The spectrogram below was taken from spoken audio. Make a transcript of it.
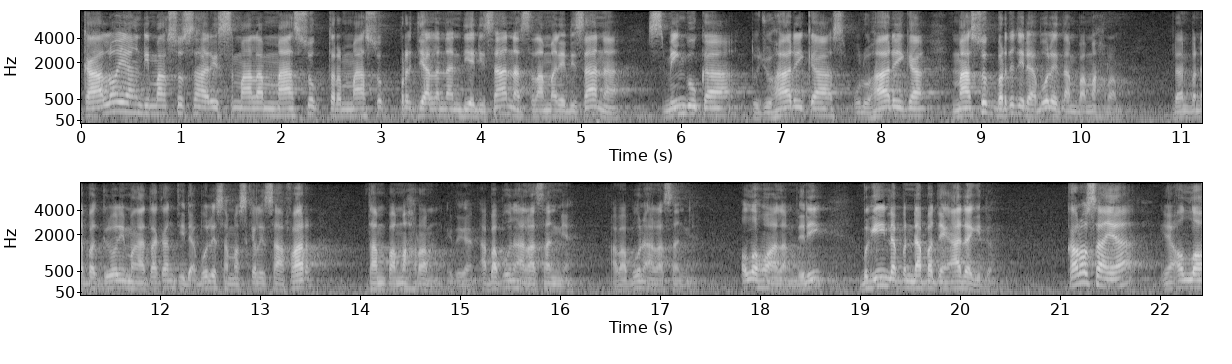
kalau yang dimaksud sehari semalam masuk termasuk perjalanan dia di sana selama dia di sana seminggu kah, tujuh hari kah, sepuluh hari kah masuk berarti tidak boleh tanpa mahram. Dan pendapat kedua ini mengatakan tidak boleh sama sekali safar tanpa mahram gitu kan. Apa pun alasannya, apa pun alasannya. Allahu alam. Jadi beginilah pendapat yang ada gitu. Kalau saya, ya Allah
